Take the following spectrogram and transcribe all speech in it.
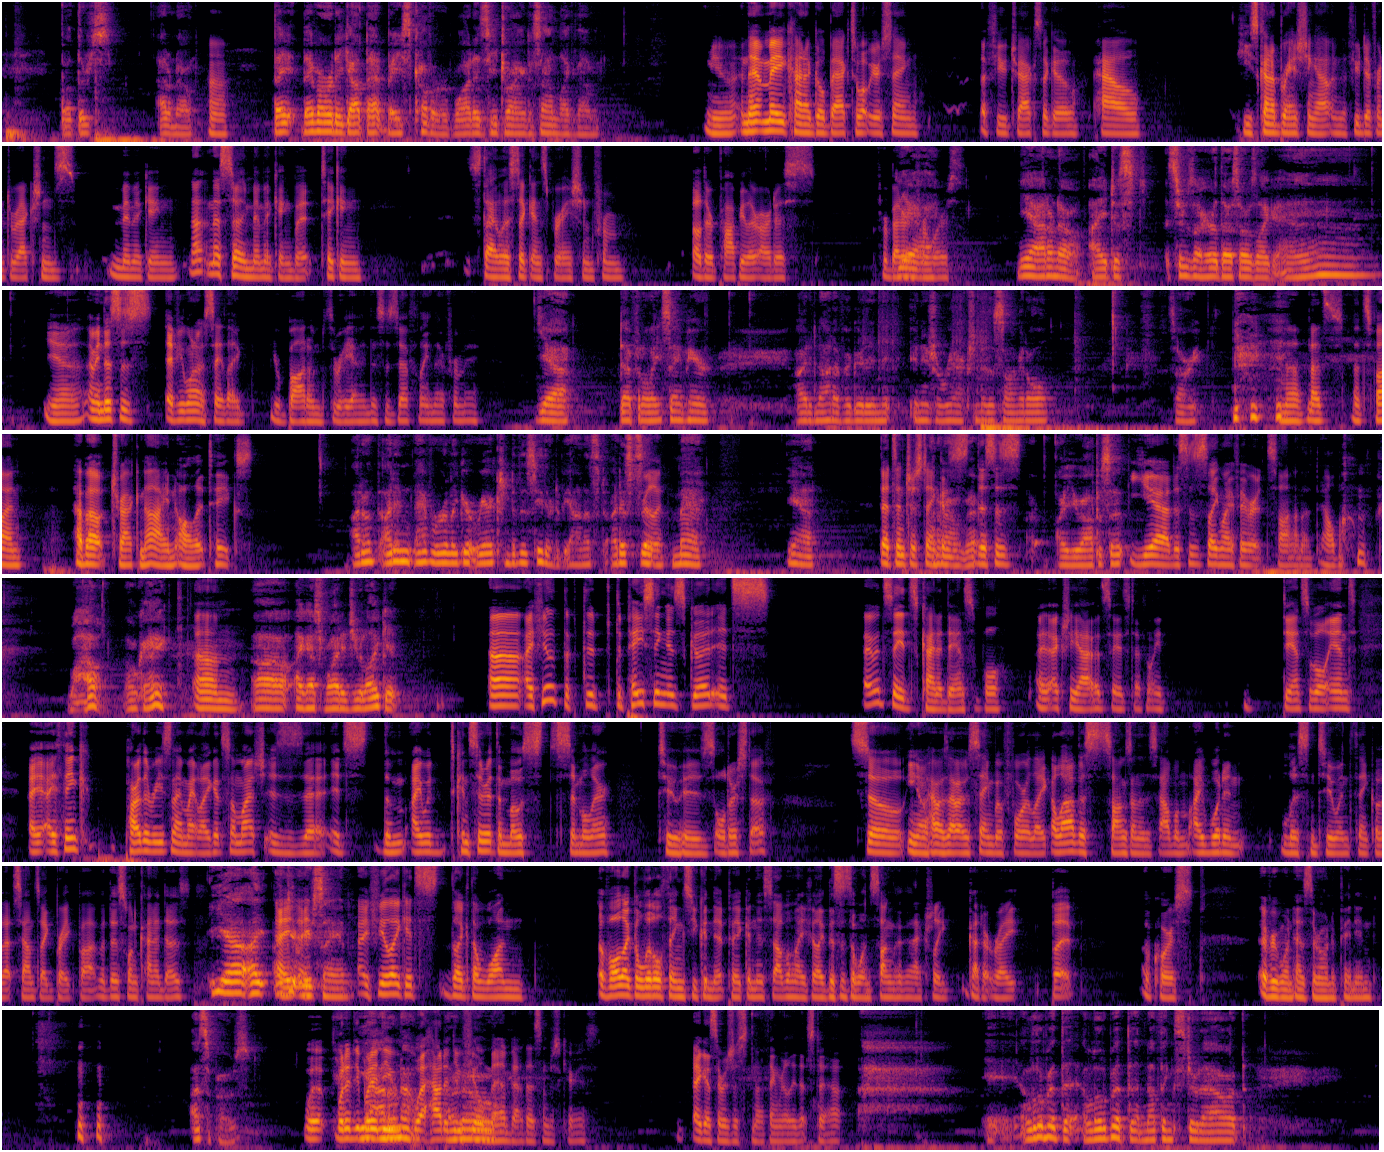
but there's I don't know. Huh. They they've already got that bass covered. Why is he trying to sound like them? Yeah, and that may kind of go back to what we were saying a few tracks ago, how he's kind of branching out in a few different directions, mimicking not necessarily mimicking, but taking stylistic inspiration from other popular artists, for better and Yeah. for worse. Yeah, I don't know. I just as soon as I heard this, I was like, eh. Yeah, I mean, this is if you want to say like your bottom three. I mean, this is definitely in there for me. yeah, definitely same here. I did not have a good in- initial reaction to the song at all. Sorry. no, that's that's fine. How about track nine? All it takes. I don't. I didn't have a really good reaction to this either, to be honest. I just said Really? meh. Yeah. That's interesting because this is Are you opposite? yeah, this is like my favorite song on the album. Wow. Okay. um, Uh, I guess why did you like it? Uh, I feel like the, the the pacing is good. It's, I would say it's kind of danceable. I actually, yeah, I would say it's definitely danceable, and I, I think part of the reason I might like it so much is that it's the I would consider it the most similar to his older stuff. So you know how as I was saying before, like a lot of the songs on this album, I wouldn't listen to and think, oh, that sounds like Breakbot, but this one kind of does. Yeah, I, I get I- what you're saying. I feel like it's like the one of all like the little things you could nitpick in this album. I feel like this is the one song that actually got it right. But of course, everyone has their own opinion. I suppose. What, what did you? Yeah, what did you? What, how did you don't feel know. mad about this? I'm just curious. I guess there was just nothing really that stood out. A little bit that a little bit that nothing stood out.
